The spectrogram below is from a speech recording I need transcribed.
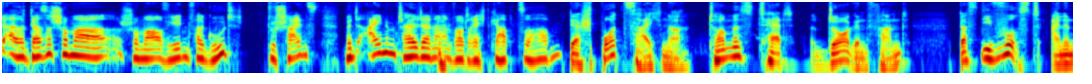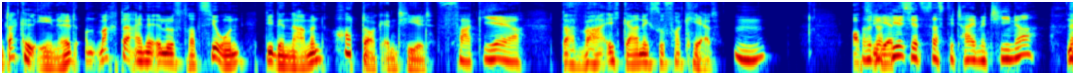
Also das ist schon mal schon mal auf jeden Fall gut. Du scheinst mit einem Teil deiner Antwort recht gehabt zu haben. Der Sportzeichner Thomas Ted Dorgan fand, dass die Wurst einem Dackel ähnelt und machte eine Illustration, die den Namen Hotdog enthielt. Fuck yeah. Da war ich gar nicht so verkehrt. Mhm. Ob, Also da fehlt jetzt, jetzt das Detail mit China.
